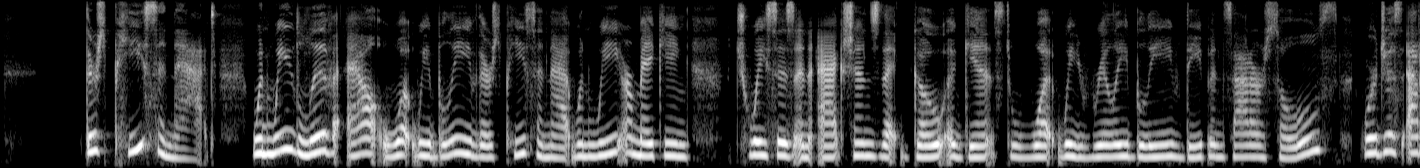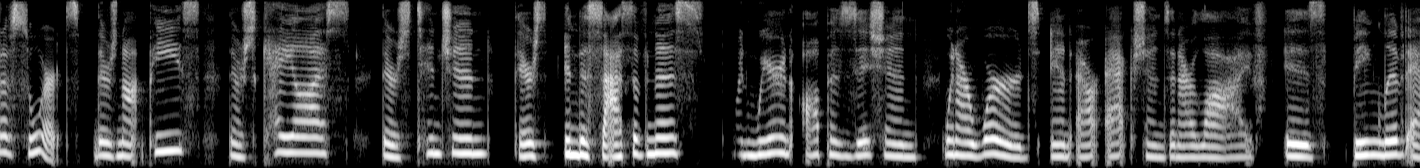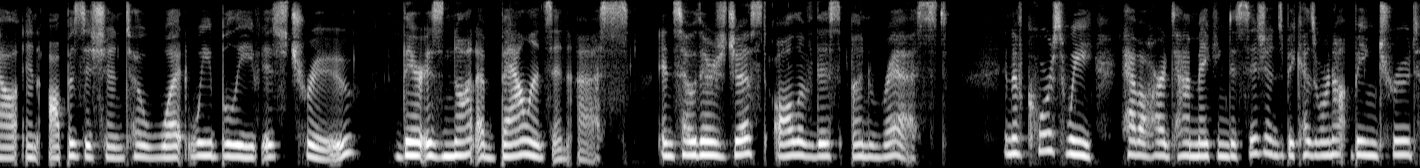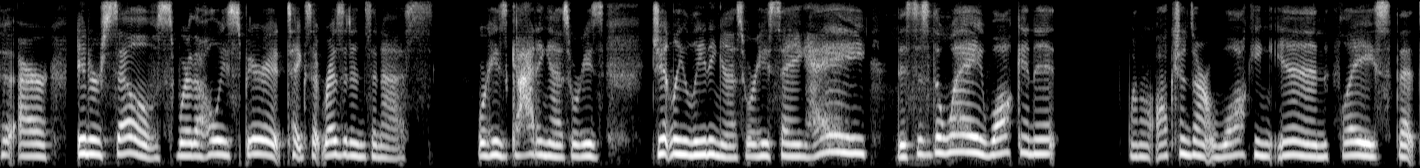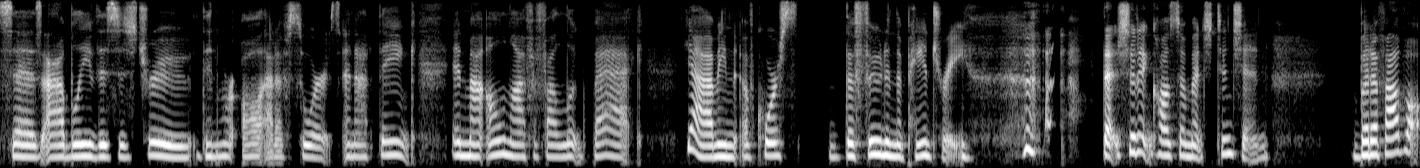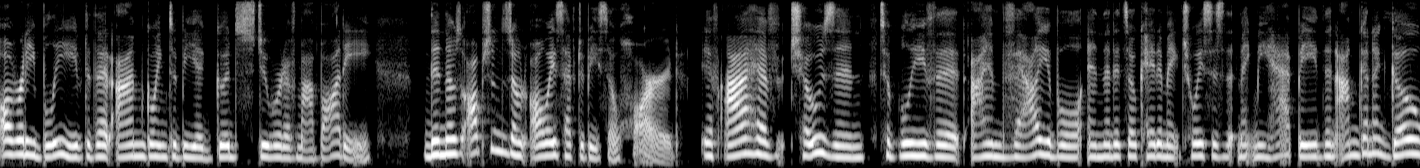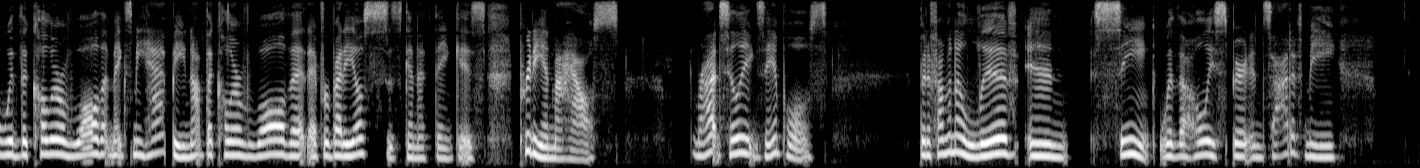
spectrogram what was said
there's peace in that. When we live out what we believe, there's peace in that. When we are making choices and actions that go against what we really believe deep inside our souls, we're just out of sorts. There's not peace, there's chaos, there's tension, there's indecisiveness. When we're in opposition, when our words and our actions and our life is being lived out in opposition to what we believe is true, there is not a balance in us. And so there's just all of this unrest. And of course, we have a hard time making decisions because we're not being true to our inner selves, where the Holy Spirit takes up residence in us, where He's guiding us, where He's gently leading us, where He's saying, Hey, this is the way, walk in it. When our actions aren't walking in place that says, I believe this is true, then we're all out of sorts. And I think in my own life, if I look back, yeah, I mean, of course, the food in the pantry. that shouldn't cause so much tension. But if I've already believed that I'm going to be a good steward of my body, then those options don't always have to be so hard. If I have chosen to believe that I am valuable and that it's okay to make choices that make me happy, then I'm going to go with the color of wall that makes me happy, not the color of wall that everybody else is going to think is pretty in my house. Right? Silly examples. But if I'm going to live in sync with the Holy Spirit inside of me,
